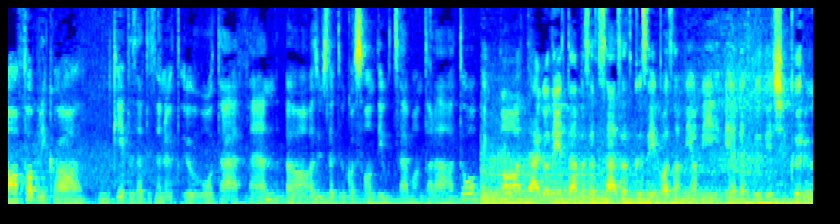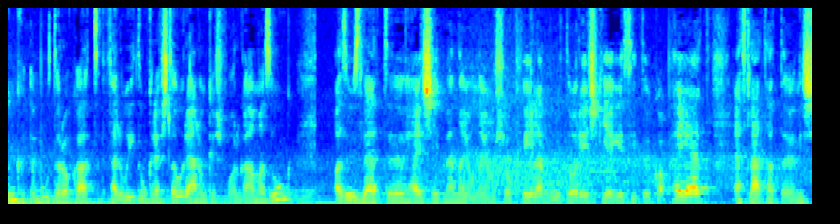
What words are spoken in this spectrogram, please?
A fabrika 2015 óta áll fenn, az üzletünk a Szondi utcában található. A tágan értelmezett század közép az, ami a mi érdeklődési körünk. Bútorokat felújítunk, restaurálunk és forgalmazunk. Az üzlet helyiségben nagyon-nagyon sokféle bútor és kiegészítő kap helyet. Ezt láthatta ön is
